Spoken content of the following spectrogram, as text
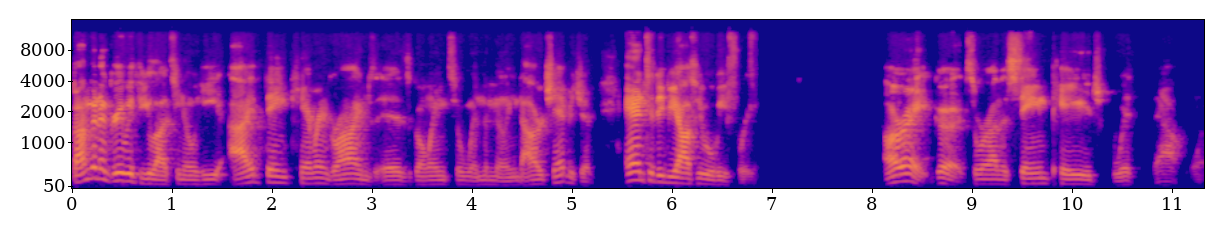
But I'm going to agree with you, Latino. He, I think Cameron Grimes is going to win the Million Dollar Championship, and to DiBiase will be free. All right, good. So we're on the same page with that one.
